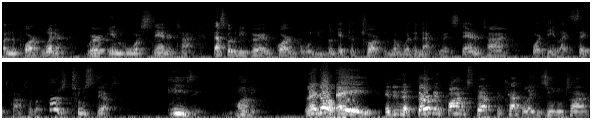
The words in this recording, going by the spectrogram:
in the part of winter. We're in more standard time. That's going to be very important for when you look at your chart to know whether or not you're in standard time or daylight savings time. So the first two steps, easy money. Let go. Hey, and then the third and final step to calculating Zulu time,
